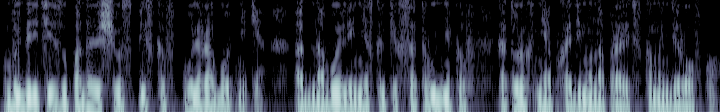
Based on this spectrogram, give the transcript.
Выберите из выпадающего списка в поле «Работники» одного или нескольких сотрудников, которых необходимо направить в командировку.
